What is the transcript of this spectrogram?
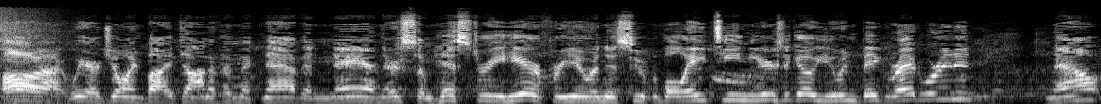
All right, we are joined by Donovan McNabb, and man, there's some history here for you in this Super Bowl. 18 years ago, you and Big Red were in it. Now,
